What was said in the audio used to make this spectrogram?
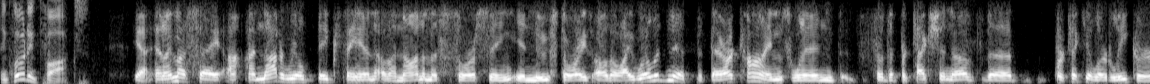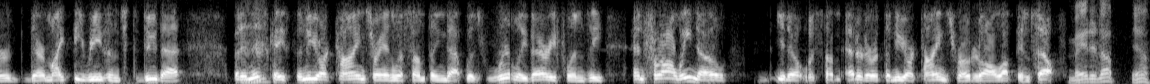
including Fox. Yeah, and I must say, I'm not a real big fan of anonymous sourcing in news stories, although I will admit that there are times when, for the protection of the particular leaker, there might be reasons to do that. But in this case, the New York Times ran with something that was really very flimsy, and for all we know, you know, it was some editor at the New York Times wrote it all up himself. Made it up, yeah.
